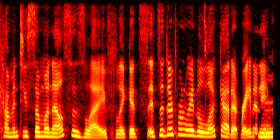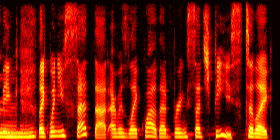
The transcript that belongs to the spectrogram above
come into someone else's life. Like it's it's a different way to look at it, right? And mm-hmm. I think mm-hmm. like when you said that, I was like, wow, that brings such peace to like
